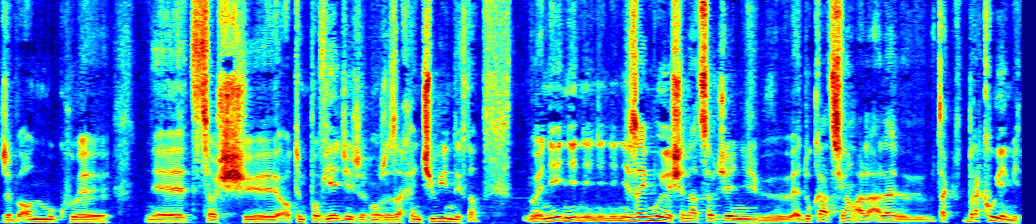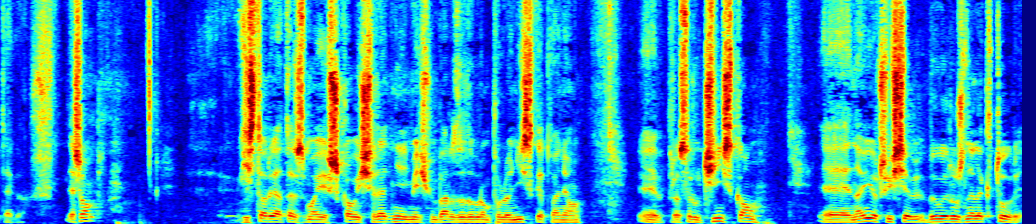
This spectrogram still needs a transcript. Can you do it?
żeby on mógł coś o tym powiedzieć, żeby może zachęcił innych. No, nie, nie, nie, nie, zajmuję się na co dzień edukacją, ale, ale tak brakuje mi tego. Zresztą historia też z mojej szkoły średniej. Mieliśmy bardzo dobrą polonistkę, panią e, profesor Ucińską. E, No i oczywiście były różne lektury.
